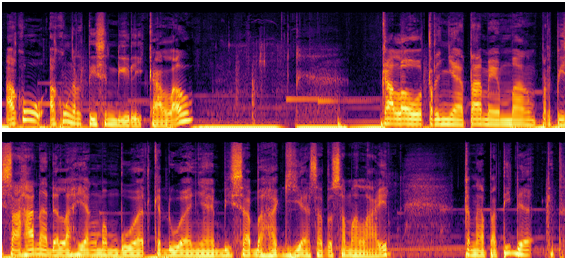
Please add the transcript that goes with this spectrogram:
aku aku ngerti sendiri kalau kalau ternyata memang perpisahan adalah yang membuat keduanya bisa bahagia satu sama lain, kenapa tidak gitu?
